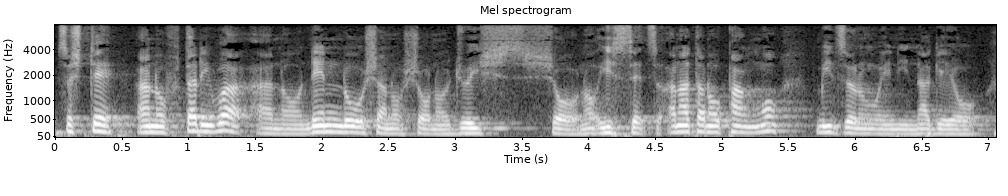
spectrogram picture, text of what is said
そしてあの2人はあの伝道者の書の11章の一節あなたのパンを水の上に投げよう。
